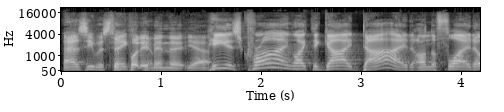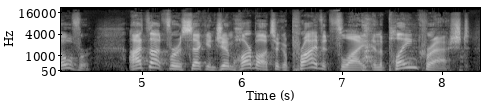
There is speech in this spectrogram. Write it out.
as he was To thanking put him in the- yeah. He is crying like the guy died on the flight over. I thought for a second Jim Harbaugh took a private flight and the plane crashed.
